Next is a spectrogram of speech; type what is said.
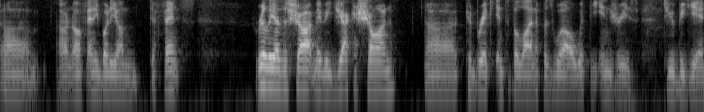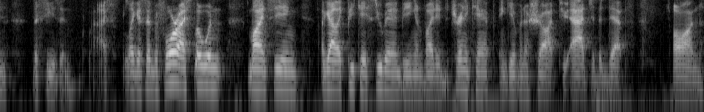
Um, I don't know if anybody on defense really has a shot. Maybe Jack Ahcan uh, could break into the lineup as well with the injuries to begin the season. I, like I said before, I still wouldn't mind seeing a guy like PK Subban being invited to training camp and given a shot to add to the depth on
